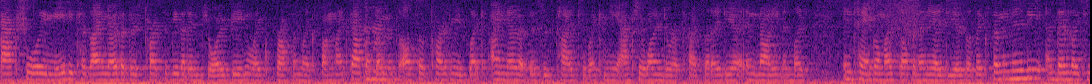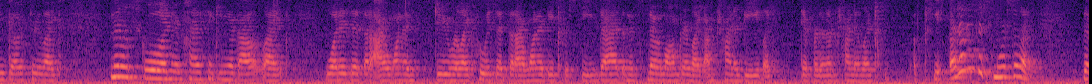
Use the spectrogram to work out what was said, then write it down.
actually me? Because I know that there's parts of me that enjoy being like rough and like fun like that, but then Mhm. it's also part of me is like I know that this is tied to like me actually wanting to repress that idea and not even like entangle myself in any ideas of like femininity. And then like you go through like middle school and you're kind of thinking about like what is it that I want to do or like who is it that I want to be perceived as and it's no longer like I'm trying to be like different and I'm trying to like appeal I don't know if it's more so like the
